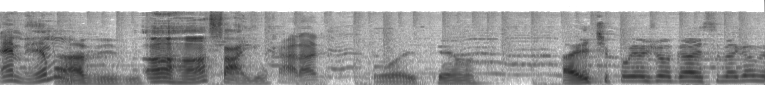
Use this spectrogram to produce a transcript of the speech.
É mesmo? Ah, vi, vi. Aham, saiu. Caralho. Pô, aí esquema. Aí, tipo, eu ia jogar esse Mega Man,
